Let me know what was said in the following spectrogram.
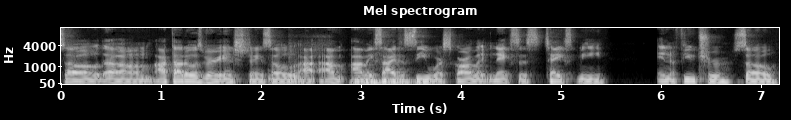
So um, I thought it was very interesting. So I, I'm I'm excited to see where Scarlet Nexus takes me in the future. So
